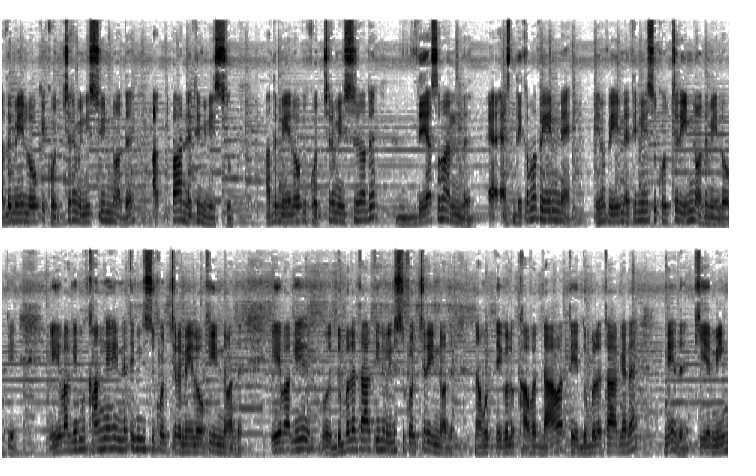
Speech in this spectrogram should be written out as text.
අද මේ ලෝකේ කොච්චර මිනිස්සු ඉන්නවද අත්පා නැති මිනිස්සු. අද මේ ලෝකෙ කොච්චර මිනිස්සුනද දෙයසමන්ද ඇස් දෙකම පේන්නේ එම පේ නැති මිනිස්සු කොච්චර ඉන්නවද මේ ලෝකේ? ඒ වගේම කං ඇහෙන් නැති මිනිස්සු කොච්චර මේ ලෝක ඉන්නවද? ඒ වගේ දුබලතා තියෙන මිනිස්සු කොච්චර ඉන්නවද? නමුත් ඒගොල්ලෝ කවදාවත් ඒ දුබලතා ගැන නේද? කියමින්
